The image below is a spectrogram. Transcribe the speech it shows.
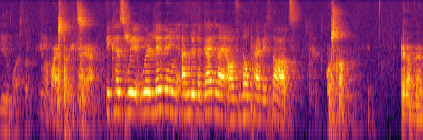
Ilmaista. ilmaista itseään, because we, we're living under the guideline of no private thoughts. koska elämme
